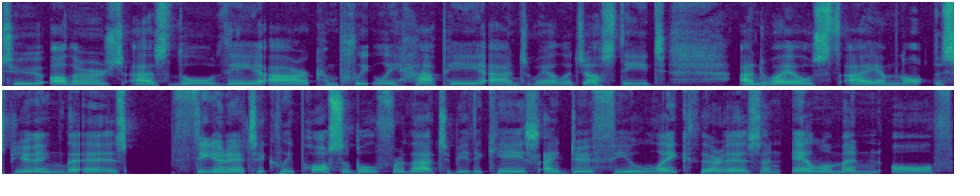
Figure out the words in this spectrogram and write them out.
to others as though they are completely happy and well adjusted. And whilst I am not disputing that it is theoretically possible for that to be the case, I do feel like there is an element of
